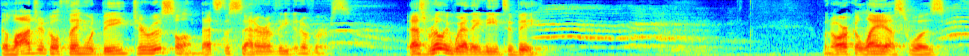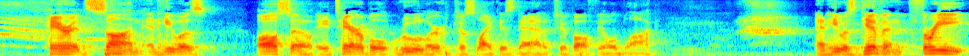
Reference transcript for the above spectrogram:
The logical thing would be Jerusalem. That's the center of the universe. That's really where they need to be. But Archelaus was Herod's son, and he was also a terrible ruler, just like his dad, a chip off the old block. And he was given three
